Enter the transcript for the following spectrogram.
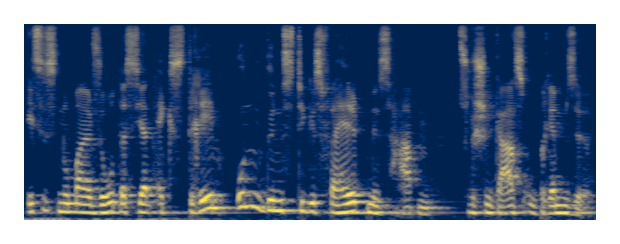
ist es nun mal so, dass sie ein extrem ungünstiges Verhältnis haben zwischen Gas und Bremse.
